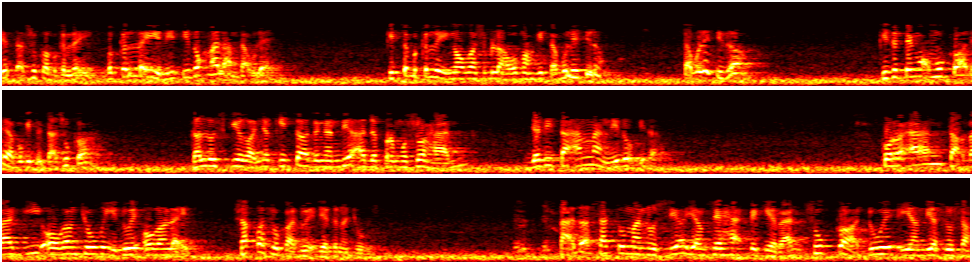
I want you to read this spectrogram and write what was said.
dia tak suka berkelahi. Berkelahi ni tidur malam tak boleh. Kita berkelahi dengan orang sebelah rumah kita, boleh tidur? Tak boleh tidur. Kita tengok muka dia pun kita tak suka. Kalau sekiranya kita dengan dia ada permusuhan, jadi tak aman hidup kita. Quran tak bagi orang curi duit orang lain. Siapa suka duit dia kena curi? Tak ada satu manusia yang sehat fikiran suka duit yang dia susah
